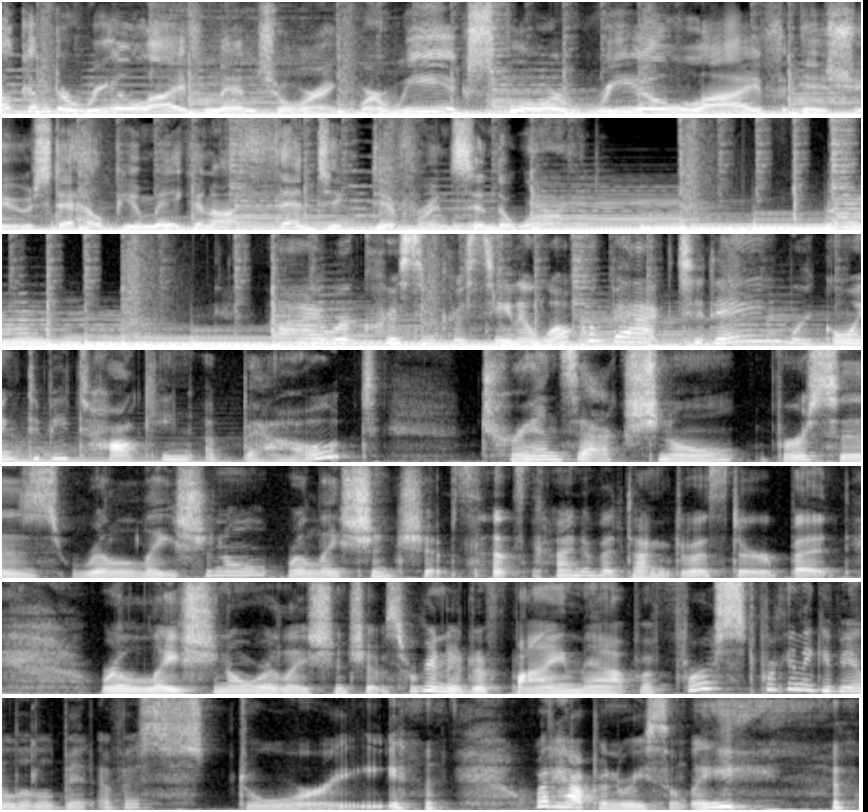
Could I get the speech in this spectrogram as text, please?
Welcome to Real Life Mentoring, where we explore real life issues to help you make an authentic difference in the world. Hi, we're Chris and Christina. Welcome back. Today we're going to be talking about transactional versus relational relationships. That's kind of a tongue twister, but relational relationships. We're going to define that, but first, we're going to give you a little bit of a story. what happened recently?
